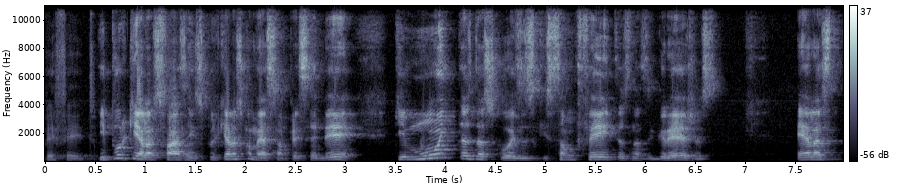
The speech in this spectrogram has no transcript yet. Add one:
Perfeito. E por que elas fazem isso? Porque elas começam a perceber que muitas das coisas que são feitas nas igrejas, elas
